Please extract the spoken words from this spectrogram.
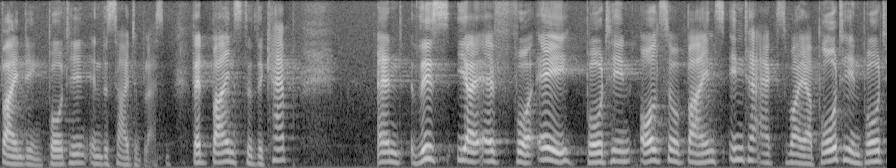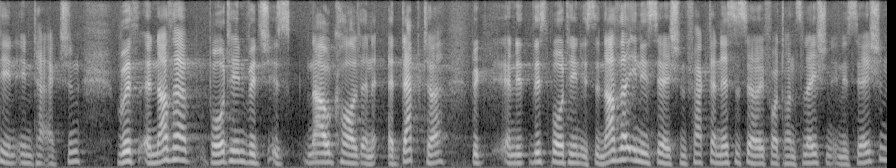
binding protein in the cytoplasm that binds to the cap. And this EIF4E protein also binds, interacts via protein-protein interaction with another protein which is now called an adapter and it, this protein is another initiation factor necessary for translation initiation.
